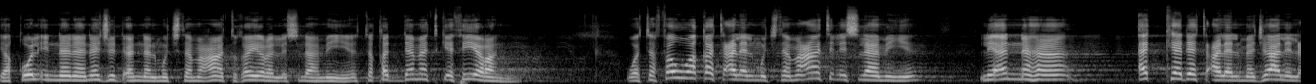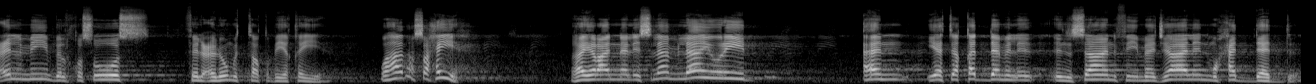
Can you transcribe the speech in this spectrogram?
يقول إننا نجد أن المجتمعات غير الإسلامية تقدمت كثيرا وتفوقت على المجتمعات الإسلامية لأنها أكدت على المجال العلمي بالخصوص في العلوم التطبيقية. وهذا صحيح غير أن الإسلام لا يريد أن يتقدم الإنسان في مجال محدد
